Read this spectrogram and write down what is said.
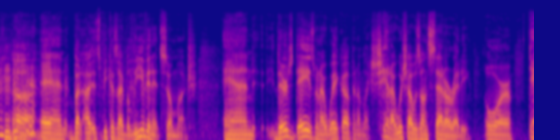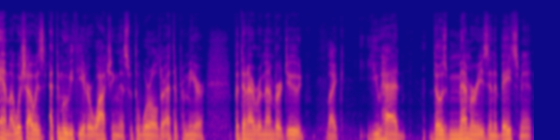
uh, and but I, it's because I believe in it so much. And there's days when I wake up and I'm like, shit, I wish I was on set already, or damn, I wish I was at the movie theater watching this with the world or at the premiere. But then I remember, dude, like you had those memories in the basement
